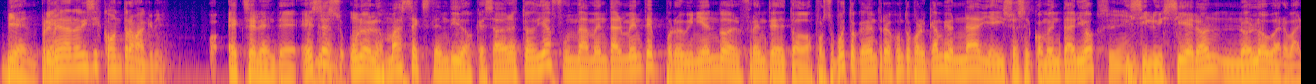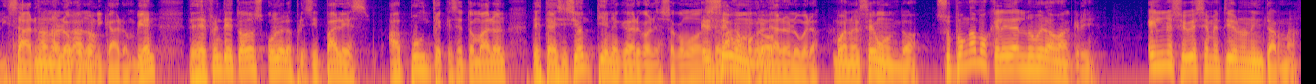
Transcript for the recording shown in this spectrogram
Bien. Primer análisis contra Macri. Oh, Excelente. Ese Bien. es uno de los más extendidos que se ha dado en estos días, fundamentalmente proviniendo del frente de todos. Por supuesto que dentro de Juntos por el Cambio nadie hizo ese comentario Sí. y si lo hicieron no lo verbalizaron, No, no, no, lo claro. comunicaron. Bien, desde el frente de todos, uno de los principales apuntes que se tomaron de esta decisión tiene que ver con eso, como El se baja segundo. no le dan los números. Bueno, el segundo. Supongamos que le da el número a Macri. Él no se hubiese metido en una interna.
